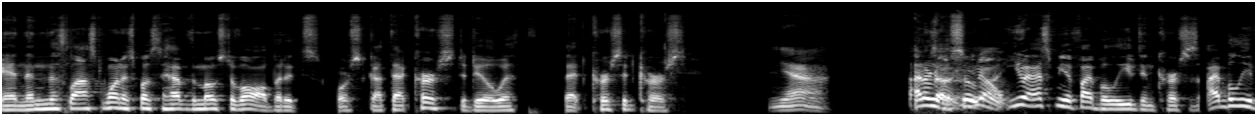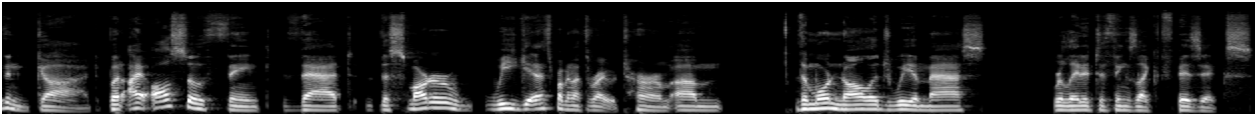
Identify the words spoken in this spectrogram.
And then this last one is supposed to have the most of all, but it's of course got that curse to deal with, that cursed curse. Yeah. I don't know. So, So, you know- you asked me if I believed in curses. I believe in God, but I also think that the smarter we get, that's probably not the right term. Um, the more knowledge we amass related to things like physics,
